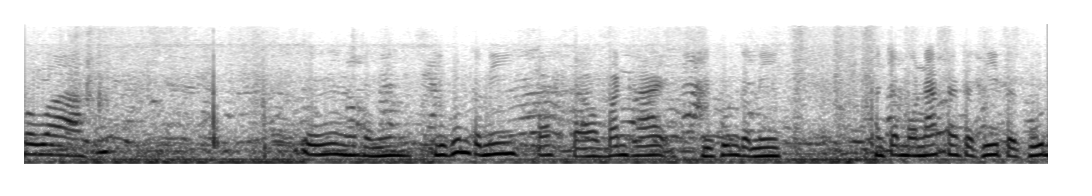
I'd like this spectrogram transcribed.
บ่ว่าเออนี่ก็มีอยู่คุณก็มีไปไปเอาบ้านท้ายอยู่คุณก็มี มันจะโมนักตั้งแต่ที่ไปคุณ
